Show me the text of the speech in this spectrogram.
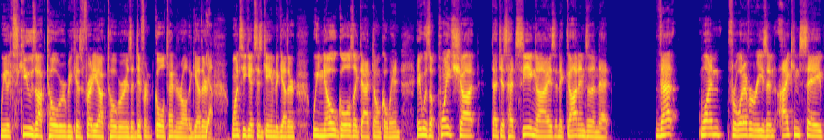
We excuse October because Freddie October is a different goaltender altogether. Yeah. Once he gets his game together, we know goals like that don't go in. It was a point shot that just had seeing eyes and it got into the net that one for whatever reason i can say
